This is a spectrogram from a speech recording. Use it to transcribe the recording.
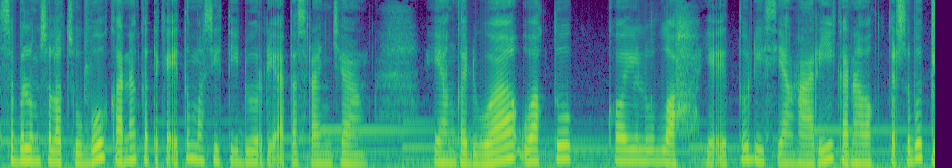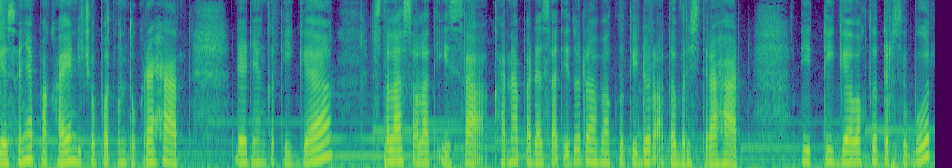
sebelum sholat subuh karena ketika itu masih tidur di atas ranjang. Yang kedua, waktu koilullah yaitu di siang hari karena waktu tersebut biasanya pakaian dicopot untuk rehat. Dan yang ketiga, setelah sholat isya karena pada saat itu adalah waktu tidur atau beristirahat. Di tiga waktu tersebut,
